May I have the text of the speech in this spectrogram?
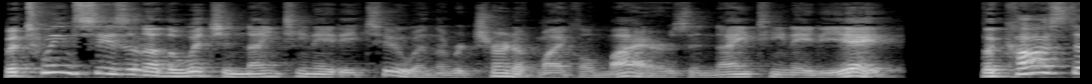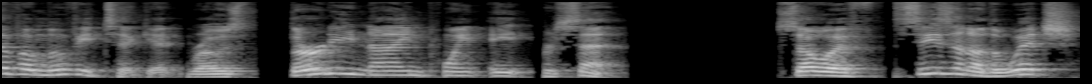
Between Season of the Witch in 1982 and the return of Michael Myers in 1988, the cost of a movie ticket rose 39.8%. So if Season of the Witch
